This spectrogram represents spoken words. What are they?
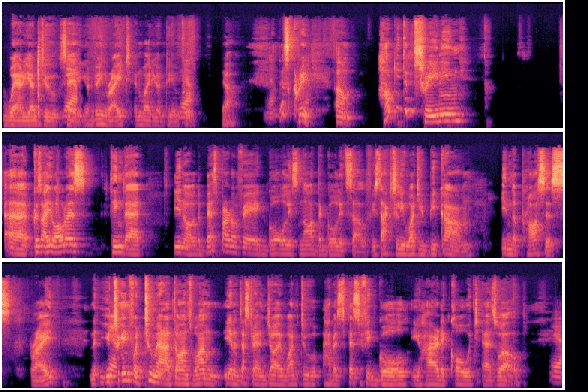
where you want to say yeah. you're doing right and where you want to improve yeah, yeah. yeah. that's great um how did the training because uh, i always think that you know the best part of a goal is not the goal itself it's actually what you become in the process, right? You yes. train for two marathons, one, you know, just to enjoy, one to have a specific goal. You hired a coach as well. Yeah.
